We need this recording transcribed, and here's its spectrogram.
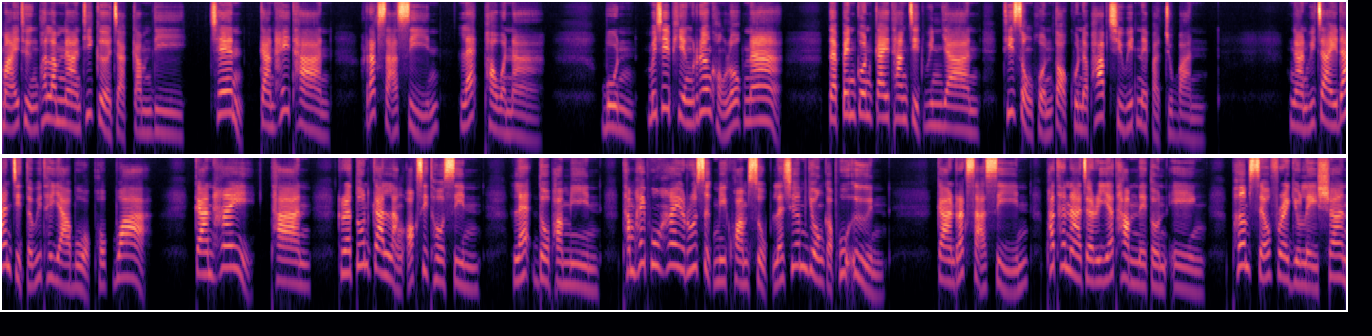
หมายถึงพลังงานที่เกิดจากกรรมดี เช่น การให้ทาน รักษาศีล และภาวนา บุญไม่ใช่เพียงเรื่องของโลกหน้า แต่เป็นนกลไกทางจิตวิญญาณที่ส่งผลต่อคุณภาพชีวิตในปัจจุบัน งานวิจัยด้านจิตวิทยาบวกพบว่า การให้ทาน กระตุ้นการหลั่งออกซิโทซิน และโดพามีนทำให้ผู้ให้รู้สึกมีความสุขและเชื่อมโยงกับผู้อื่นการรักษาศีล พัฒนาจริยธรรมในตนเอง เพิ่ม self regulation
